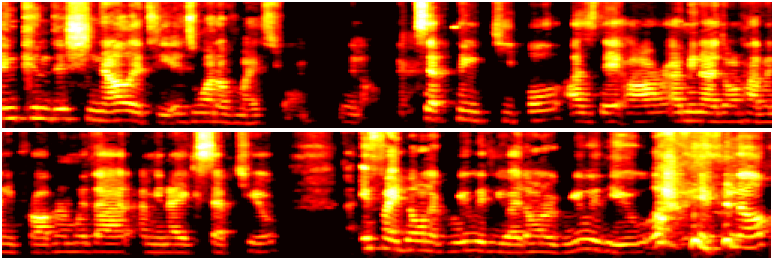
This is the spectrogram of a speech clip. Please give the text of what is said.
unconditionality is one of my strengths you know accepting people as they are. I mean i don't have any problem with that. I mean i accept you. If i don't agree with you i don't agree with you you know?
